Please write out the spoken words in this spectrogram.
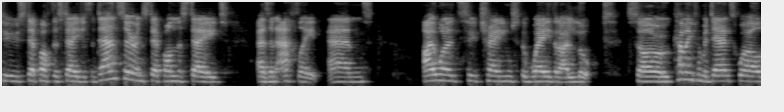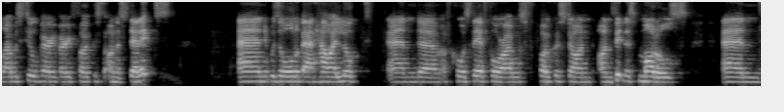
to step off the stage as a dancer and step on the stage as an athlete. And I wanted to change the way that I looked. So, coming from a dance world, I was still very, very focused on aesthetics. And it was all about how I looked. And um, of course, therefore, I was focused on, on fitness models and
